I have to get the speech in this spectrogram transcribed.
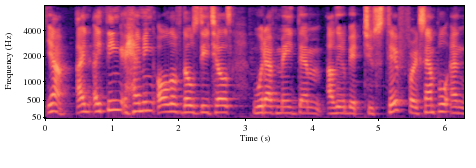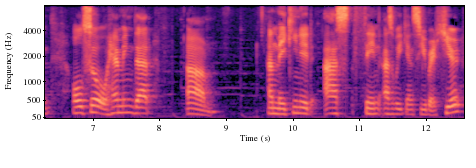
yeah I, I think hemming all of those details would have made them a little bit too stiff for example and also hemming that um, and making it as thin as we can see right here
